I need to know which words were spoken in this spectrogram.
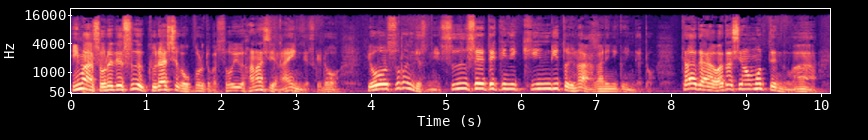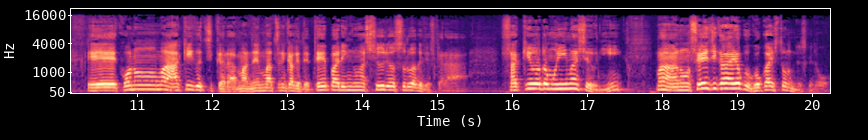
今それですぐクラッシュが起こるとかそういう話じゃないんですけど、要するにですね、数勢的に金利というのは上がりにくいんだと。ただ、私が思ってるのは、えー、この、まあ、秋口から、まあ、年末にかけてテーパリングが終了するわけですから、先ほども言いましたように、まあ、あの、政治家がよく誤解しとるんですけど、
